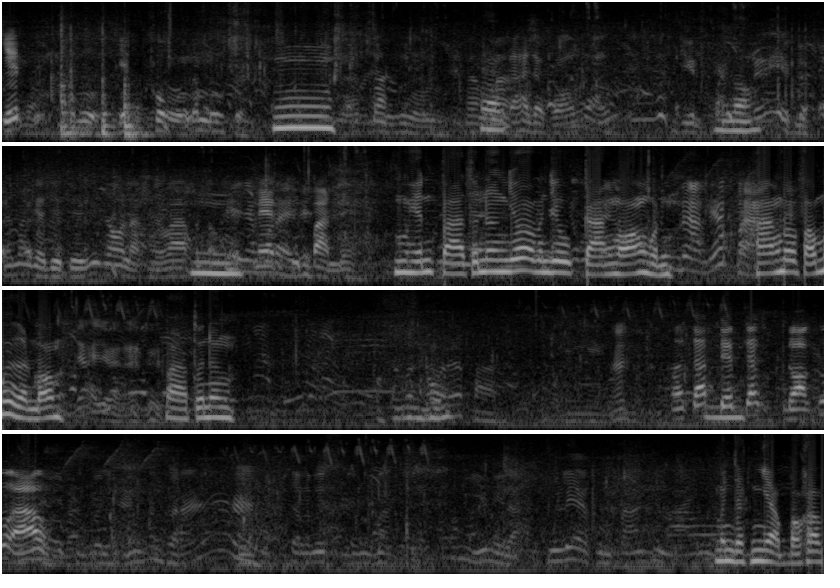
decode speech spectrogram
เจ็ดเจ็ดฝงน้ำมันสุดอืมจ้างที่ไหนครับอาจจะฟ้องฟ้องพี่น้องแล้วมันก็จะเจอที่เขาแหละใครว่าอืมแม่ขึ้นบ้านเลยผมเห็นปลาตัวหนึงย่อมันอยู่กลางหนองพุ่นน้ำเนี้ยปากหางเท่าฝ่ามือกันบ่ปลาตัวหนึงเราจัดเต็มจักดอกก็เอา มันอยากเงียบบ่ครับ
